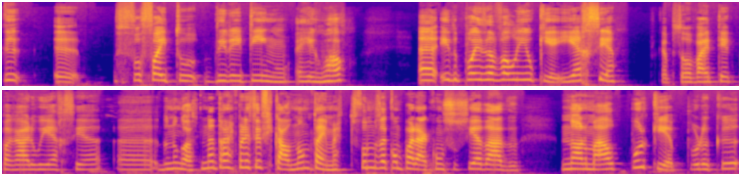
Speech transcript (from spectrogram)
que eh, se for feito direitinho é igual, uh, e depois avalio o quê? IRC. Porque a pessoa vai ter que pagar o IRC uh, do negócio. Na transparência fiscal não tem, mas se formos a comparar com sociedade normal, porquê? Porque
